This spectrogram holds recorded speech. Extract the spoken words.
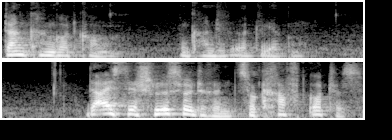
dann kann Gott kommen und kann Gott wirken. Da ist der Schlüssel drin zur Kraft Gottes.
